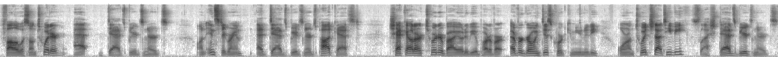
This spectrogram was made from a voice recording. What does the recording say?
Follow us on Twitter at dadsbeardsnerds, on Instagram at dadsbeardsnerds podcast. Check out our Twitter bio to be a part of our ever-growing Discord community, or on twitch.tv slash dadsbeardsnerds.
